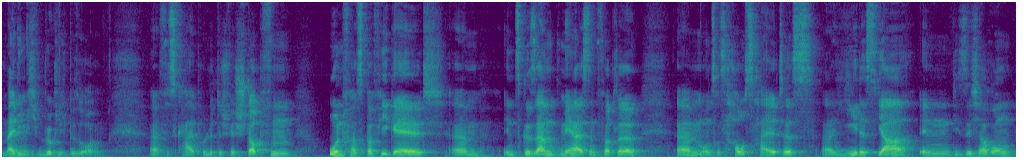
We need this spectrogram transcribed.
weil die mich wirklich besorgen. Äh, fiskalpolitisch, wir stopfen unfassbar viel Geld, ähm, insgesamt mehr als ein Viertel ähm, unseres Haushaltes, äh, jedes Jahr in die Sicherung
